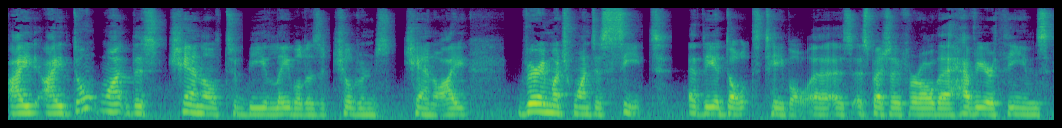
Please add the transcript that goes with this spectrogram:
I I don't want this channel to be labeled as a children's channel. I very much want a seat at the adult table, uh, especially for all the heavier themes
